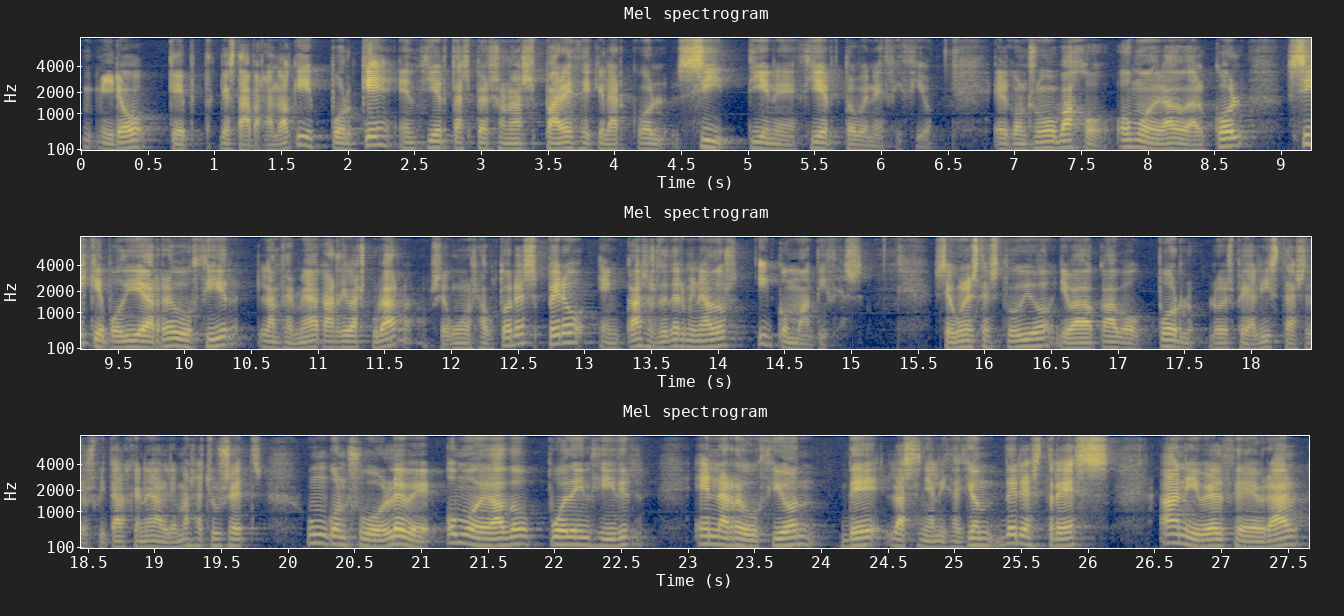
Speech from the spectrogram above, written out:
miró qué, qué estaba pasando aquí, por qué en ciertas personas parece que el alcohol sí tiene cierto beneficio. El consumo bajo o moderado de alcohol sí que podía reducir la enfermedad cardiovascular, según los autores, pero en casos determinados y con matices. Según este estudio, llevado a cabo por los especialistas del Hospital General de Massachusetts, un consumo leve o moderado puede incidir en la reducción de la señalización del estrés a nivel cerebral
